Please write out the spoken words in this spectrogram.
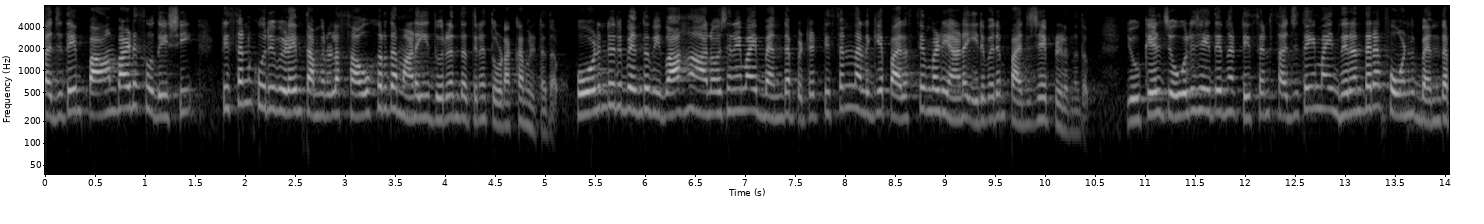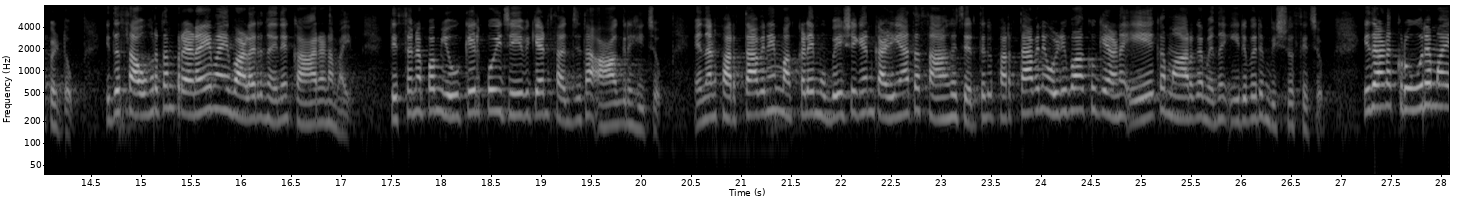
സജിതയും പാമ്പാടി സ്വദേശി ടിസൺ കുരുവിളയും തമ്മിലുള്ള സൗഹൃദമാണ് ഈ ദുരന്തത്തിന് തുടക്കമിട്ടത്. പോളിന്റെ ഒരു ബന്ധു വിവാഹ ആലോചനയുമായി ബന്ധപ്പെട്ട് ടിസൺ നൽകിയ പരസ്യം വഴിയാണ് ഇരുവരും പരിചയപ്പെടുന്നത്. യു കെയിൽ ജോലി ചെയ്തിരുന്ന ടിസൺ സജിതയുമായി നിരന്തരം ഫോണിൽ ബന്ധപ്പെട്ടു. ഇത് സൗഹൃദം പ്രണയമായി വളരുന്നതിന് കാരണമായി. ടിസനൊപ്പം യു കെയിൽ പോയി ജീവിക്കാൻ സജിത ആഗ്രഹിച്ചു. എന്നാൽ ഭർത്താവിനെയും മക്കളെയും ഉപേക്ഷിക്കാൻ കഴിയാത്ത സാഹചര്യത്തിൽ ഭർത്താവിനെ ഒഴിവാക്കുകയാണ് ഏക മാർഗമെന്ന് ഇരുവരും വിശ്വസിച്ചു. ഇതാണ് ക്രൂരമായ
